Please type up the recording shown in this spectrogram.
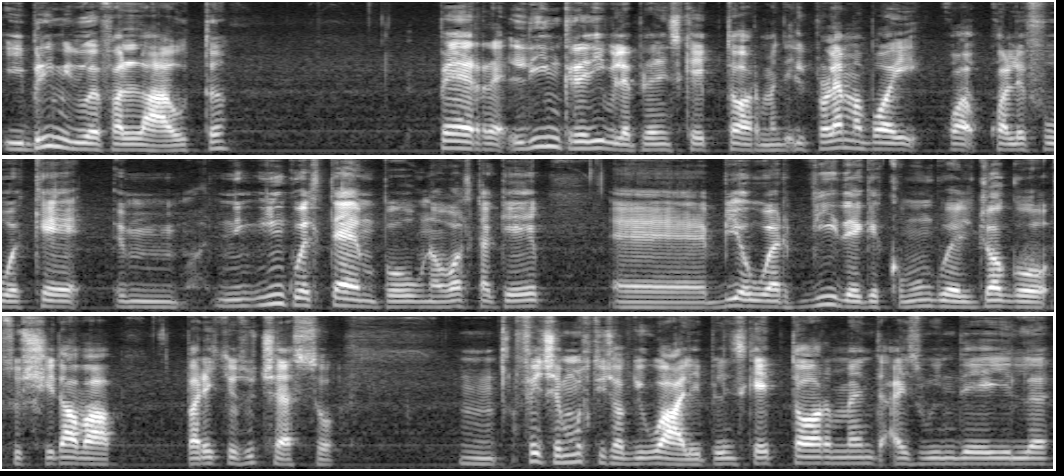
i primi due Fallout, per l'incredibile Planescape Torment. Il problema poi qua, quale fu è che um, in quel tempo, una volta che eh, BioWare vide che comunque il gioco suscitava parecchio successo, um, fece molti giochi uguali, Planescape Torment, Icewind Dale,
